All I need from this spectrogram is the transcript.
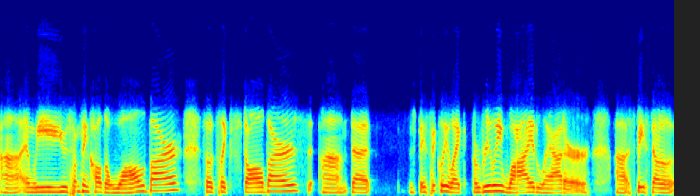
Uh, and we use something called a wall bar. So it's like stall bars um, that is basically like a really wide ladder uh, spaced out, a,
